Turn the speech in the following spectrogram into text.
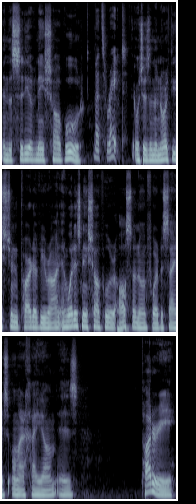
in the city of Neshabur, That's right. which is in the northeastern part of Iran. And what is Neshabur also known for besides Omar Khayyam is pottery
